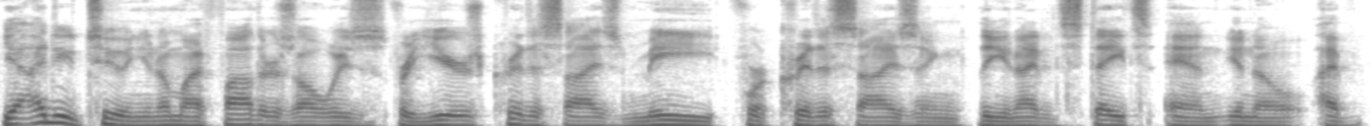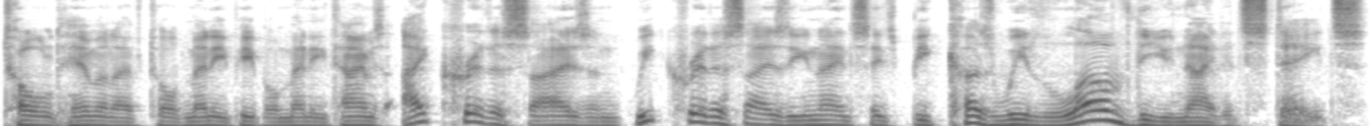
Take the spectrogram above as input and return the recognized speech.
Yeah, I do too. And you know, my father's always for years criticized me for criticizing the United States. And you know, I've told him and I've told many people many times, I criticize and we criticize the United States because we love the United States.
